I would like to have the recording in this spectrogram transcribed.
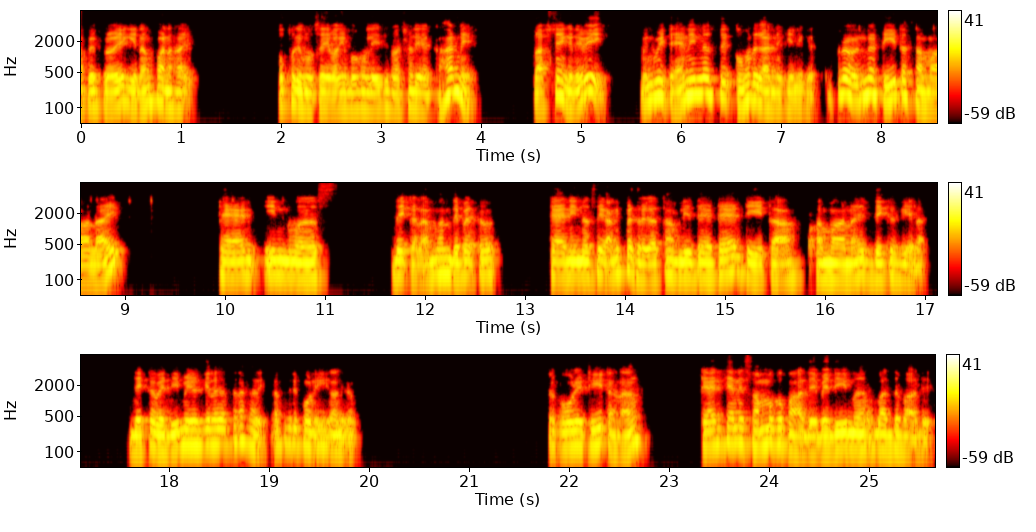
අපේ ප්‍රයෝගය නම් 50යි. උපරිම උසය වගේ බොහොම ලේසි ප්‍රශ්න ටිකක් අහන්නේ. ප්‍රශ්නයක නෙවෙයි. මෙන්න මේ tan ඉන්වර්ස් එක කොහොමද ගන්න කියන එක. ඒතර වෙන t සමානයි tan ඉන්වර්ස් දෙක නම් මම දෙපැත්ත tan ඉන්වර්ස් එක අනිත් පැත්තට ගත්තාම ලියතේ tan θ සමානයි 2 කියලා. දෙක වෙදීම එක කියලා ගත්තා නම් හරි. අපි ත්‍රිකෝණය ගන්නවා. ත්‍රිකෝණේ θ නම් tan කියන්නේ සම්මුඛ පාදයේ බෙදීම බද්ධ පාදයේ.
